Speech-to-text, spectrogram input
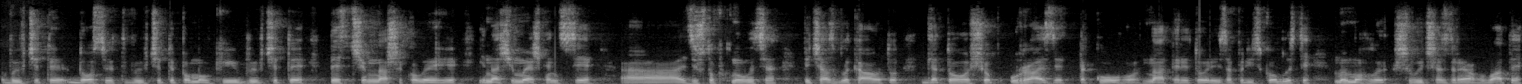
вивчити досвід, вивчити помилки, вивчити те, з чим наші колеги і наші мешканці е, зіштовхнулися під час блекауту, для того, щоб у разі такого на території Запорізької області ми могли швидше зреагувати,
